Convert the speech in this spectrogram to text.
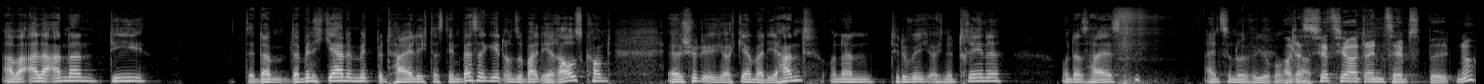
Aber alle anderen, die da, da, bin ich gerne mit beteiligt, dass denen besser geht. Und sobald ihr rauskommt, äh, schüttle ich euch gerne mal die Hand und dann tätowiere ich euch eine Träne. Und das heißt 1 zu 0 für Joko und Aber das ist jetzt ja dein Selbstbild, ne?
